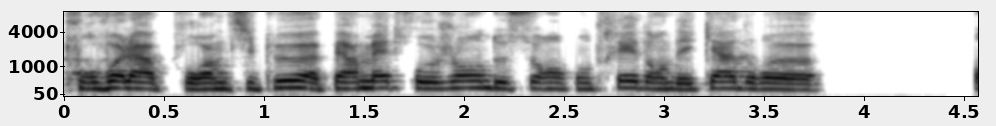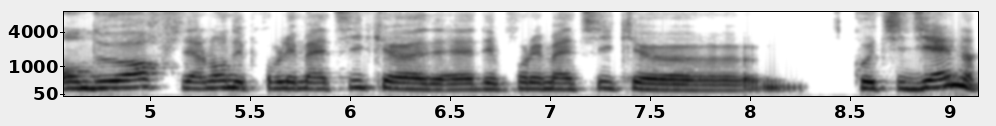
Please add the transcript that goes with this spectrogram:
pour, voilà, pour un petit peu permettre aux gens de se rencontrer dans des cadres en dehors finalement des problématiques, euh, des problématiques euh, quotidiennes.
